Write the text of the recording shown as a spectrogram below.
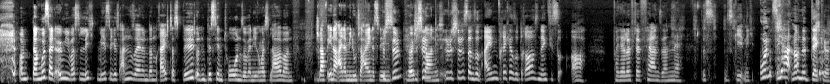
Und da muss halt irgendwie was Lichtmäßiges an sein. Und dann reicht das Bild und ein bisschen Ton, so wenn die irgendwas labern. Ich schlafe eh nach einer Minute ein, deswegen höre ich es gar nicht. bestimmt ist dann so ein Einbrecher so draußen und denkt sich so, ah, bei der läuft der Fernseher. Ne, das, das geht nicht. Und sie hat noch eine Decke.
